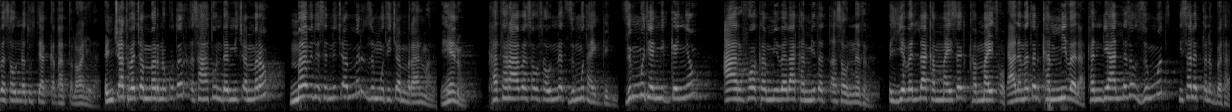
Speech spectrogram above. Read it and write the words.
በሰውነት ውስጥ ያቀጣጥለዋል ይላል። እንጨት በጨመርን ቁጥር እሳቱ እንደሚጨምረው መብል ስንጨምር ዝሙት ይጨምራል ማለት ይሄ ነው። ከተራበ ሰው ሰውነት ዝሙት አይገኝም። ዝሙት የሚገኘው አርፎ ከሚበላ ከሚጠጣ ሰውነት ነው። እየበላ ከማይሰድ ከማይጾም ያለመጠን ከሚበላ ከእንዲህ ያለ ሰው ዝሙት ይሰለጥንበታል።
